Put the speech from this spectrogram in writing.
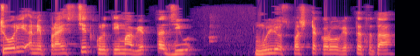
ચોરી અને પ્રાયશ્ચિત કૃતિમાં વ્યક્ત જીવ મૂલ્યો સ્પષ્ટ કરો. વ્યક્ત થતા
